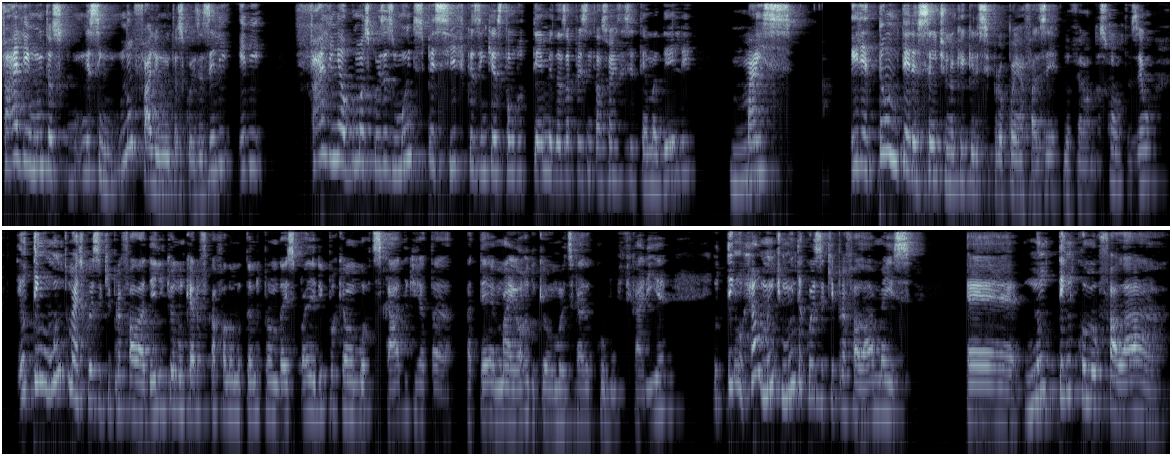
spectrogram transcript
falha em muitas. Assim, não falha em muitas coisas. Ele, ele falha em algumas coisas muito específicas em questão do tema e das apresentações desse tema dele, mas ele é tão interessante no que, que ele se propõe a fazer, no final das contas. Eu, eu tenho muito mais coisa aqui para falar dele que eu não quero ficar falando tanto pra não dar spoiler porque é uma mordiscada que já tá até maior do que uma mordiscada comum ficaria. Eu tenho realmente muita coisa aqui para falar, mas é, não tem como eu falar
